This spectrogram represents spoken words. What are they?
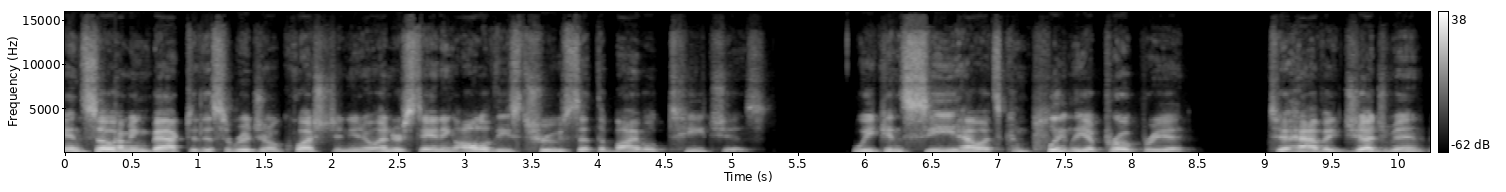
And so, coming back to this original question, you know, understanding all of these truths that the Bible teaches, we can see how it's completely appropriate to have a judgment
